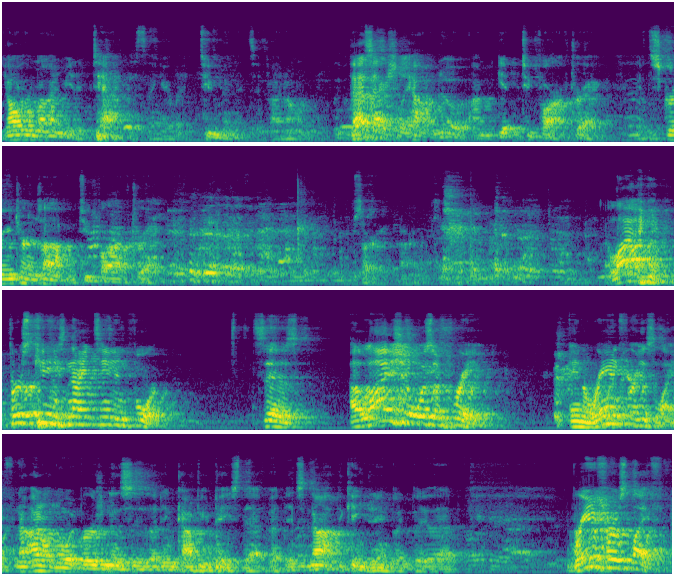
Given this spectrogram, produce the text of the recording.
Y'all remind me to tap this thing every two minutes if I don't. That's actually how I know I'm getting too far off track. If the screen turns off, I'm too far off track. I'm sorry. All right, okay. 1 Kings 19 and 4 says, Elijah was afraid and ran for his life. Now, I don't know what version this is. I didn't copy and paste that, but it's not the King James, I can tell you that. Ran for his life.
